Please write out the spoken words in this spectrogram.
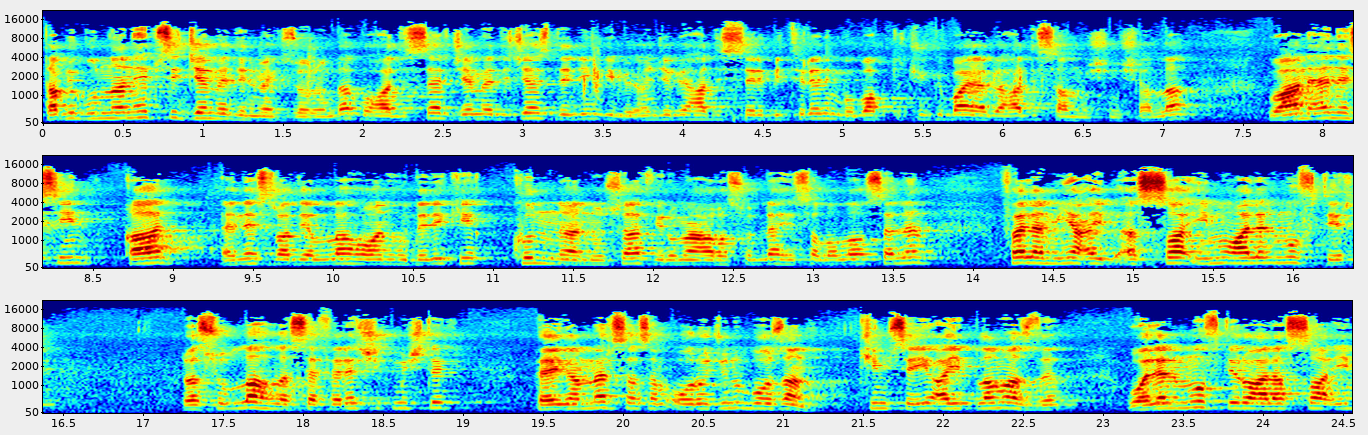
Tabi bunların hepsi cem edilmek zorunda. Bu hadisler cem edeceğiz. Dediğim gibi önce bir hadisleri bitirelim. Bu bapta çünkü bayağı bir hadis almış inşallah. وعن Enes'in قال Enes radıyallahu anhu dedi ki kunna nusafiru ma'a Resulullah sallallahu aleyhi ve sellem felem ya'ib as-saimu alel muftir. Resulullah'la sefere çıkmıştık. Peygamber sallallahu aleyhi ve sellem orucunu bozan kimseyi ayıplamazdı. Velel muftiru alas-saim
